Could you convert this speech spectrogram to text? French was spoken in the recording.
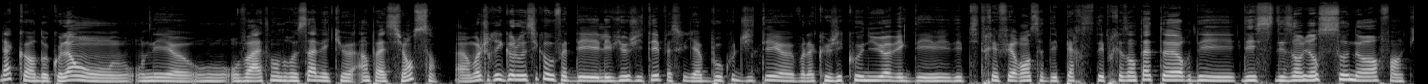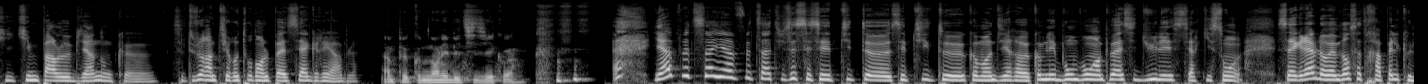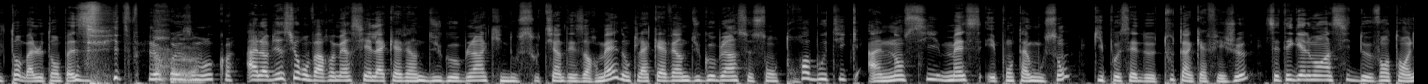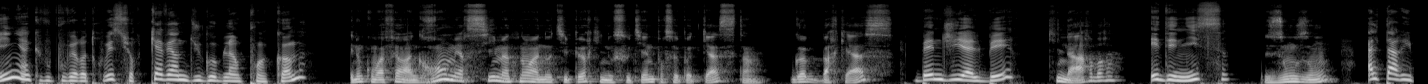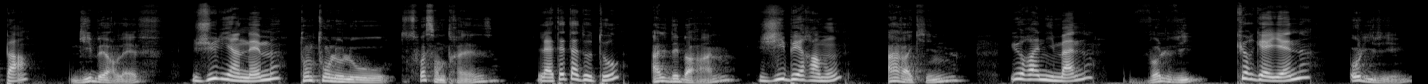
D'accord, donc là on, est, euh, on, va attendre ça avec euh, impatience. moi je rigole aussi quand vous faites des, vieux JT parce qu'il y a beaucoup de JT euh, voilà, que j'ai connus avec des, petites références à des, des présentateurs, des, des, ambiances sonores qui, qui me parlent bien, donc c'est toujours un petit retour dans le passé agréable. Un peu comme dans les bêtisiers quoi. Il y a un peu de ça, il y a un peu de ça. Tu sais, c'est ces petites, euh, ces petites, euh, comment dire, euh, comme les bonbons un peu acidulés, c'est-à-dire qu'ils sont, c'est agréable. En même temps, ça te rappelle que le temps, bah, le temps passe vite, malheureusement, quoi. Alors, bien sûr, on va remercier la Caverne du Gobelin qui nous soutient désormais. Donc, la Caverne du Gobelin, ce sont trois boutiques à Nancy, Metz et Pont-à-Mousson qui possèdent tout un café-jeu. C'est également un site de vente en ligne hein, que vous pouvez retrouver sur cavernedugobelin.com. Et donc on va faire un grand merci maintenant à nos tipeurs qui nous soutiennent pour ce podcast. Gob Barkas, Benji LB, Kinarbre, Edenis, Zonzon, Altaripa, Guy Berlef, Julien Nem, Tonton Lolo 73, La Tête à Toto, Aldébaran, JB Ramon, Arakin, Uraniman, Volvi, Kurgayen, Olivier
